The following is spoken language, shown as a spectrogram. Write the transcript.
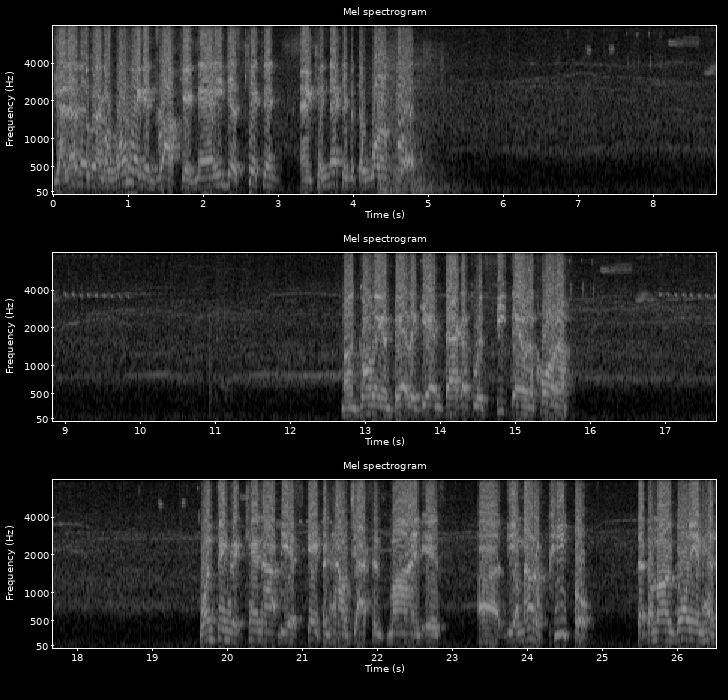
Yeah, that looked like a one-legged drop kick, man. He just kicked it and connected with the one foot. Mongolian barely getting back up to his feet there in the corner. One thing that cannot be escaping Hal Jackson's mind is uh, the amount of people that the Mongolian has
